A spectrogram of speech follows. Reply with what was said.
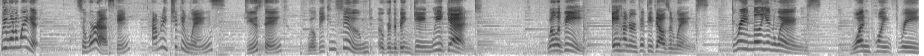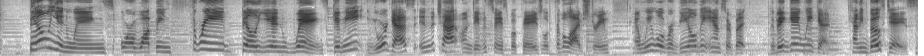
we want to wing it. So we're asking, how many chicken wings do you think will be consumed over the big game weekend? Will it be 850,000 wings, 3 million wings, 1.3 billion wings, or a whopping 3 billion wings? Give me your guess in the chat on David's Facebook page. Look for the live stream, and we will reveal the answer. But the big game weekend, counting both days,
